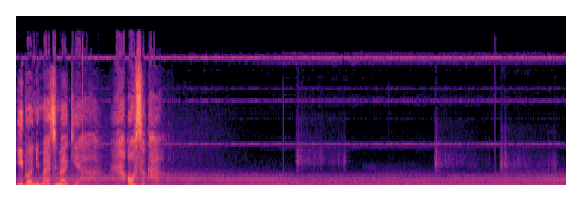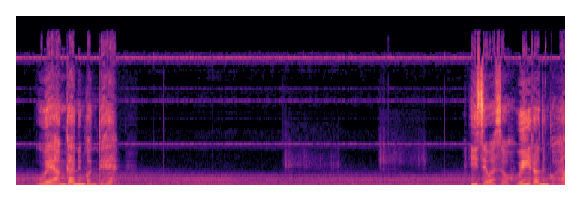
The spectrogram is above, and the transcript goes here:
이번이 마지막이야. 어서 가. 왜 안 가는 건데? 이제 와서 왜 이러는 거야?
